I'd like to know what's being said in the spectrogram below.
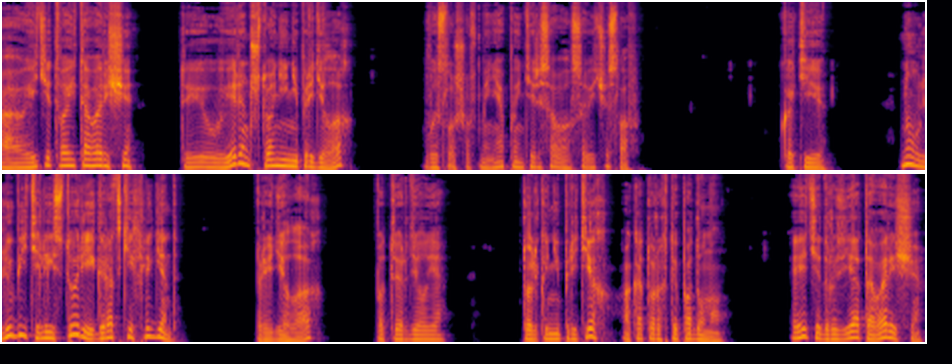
«А эти твои товарищи, ты уверен, что они не при делах?» Выслушав меня, поинтересовался Вячеслав. «Какие?» «Ну, любители истории и городских легенд». «При делах», — подтвердил я. «Только не при тех, о которых ты подумал. Эти друзья-товарищи,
